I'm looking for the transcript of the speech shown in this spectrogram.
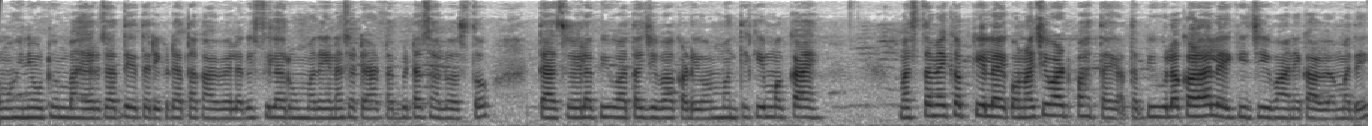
मोहिनी उठून बाहेर जाते तर इकडे आता काव्य लगेच तिला रूममध्ये येण्यासाठी आटापिटा चालू असतो. त्याच वेळेला पिहू आता जीवाकडे येऊन म्हणते की मग काय? मस्त मेकअप केला आहे कोणाची वाट पाहताय? आता पिहूला कळालं आहे की जीवा आणि काव्यामध्ये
